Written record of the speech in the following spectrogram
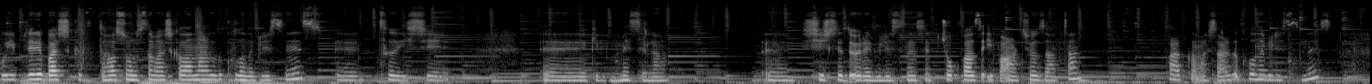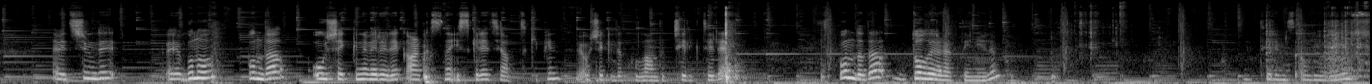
Bu ipleri başka daha sonrasında başka alanlarda da kullanabilirsiniz. E, tığ işi e, gibi mesela e, şişle de örebilirsiniz. Yani çok fazla ip artıyor zaten. Farklı amaçlarda kullanabilirsiniz. Evet şimdi e, bunu bunda U şeklini vererek arkasına iskelet yaptık ipin ve o şekilde kullandık çelik teli. Bunda da dolayarak deneyelim. Telimizi alıyoruz.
